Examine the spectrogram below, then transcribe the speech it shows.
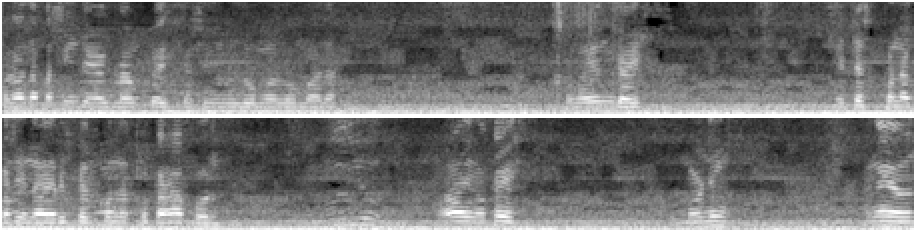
Wala na kasing diagram ko eh, kasi luma-luma na. So ngayon guys, i-test ko na kasi na-repair ko na to kahapon. Ay, okay. Good morning. Ngayon,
